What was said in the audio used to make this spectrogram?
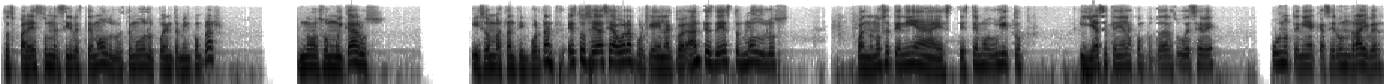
Entonces para esto me sirve este módulo. Este módulo lo pueden también comprar. No son muy caros y son bastante importantes. Esto se hace ahora porque en la actual, antes de estos módulos, cuando no se tenía este, este modulito y ya se tenían las computadoras USB, uno tenía que hacer un driver,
